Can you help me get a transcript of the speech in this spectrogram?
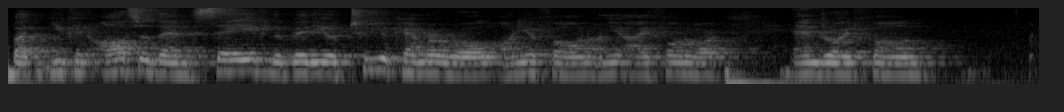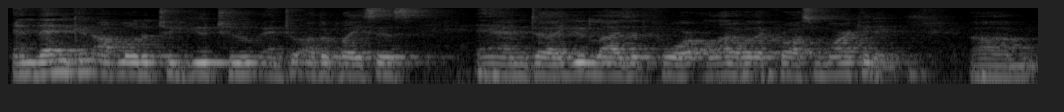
but you can also then save the video to your camera roll on your phone, on your iPhone or Android phone, and then you can upload it to YouTube and to other places and uh, utilize it for a lot of other cross marketing. Um,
